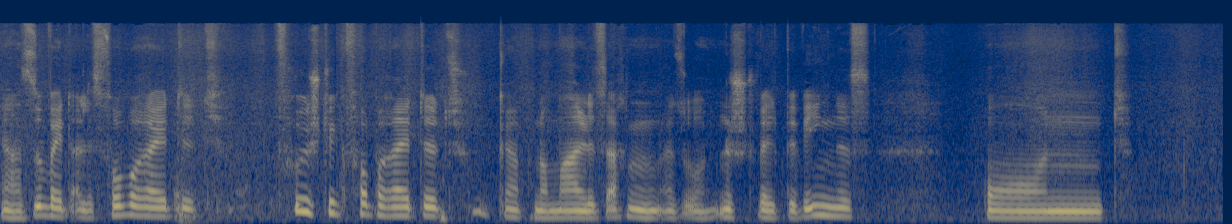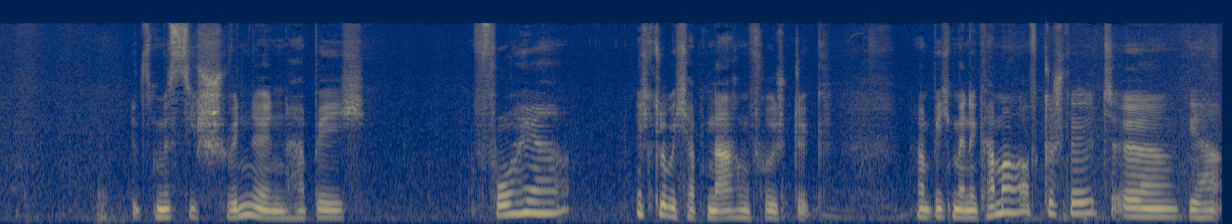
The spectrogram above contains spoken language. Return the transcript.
ja soweit alles vorbereitet. Frühstück vorbereitet, gab normale Sachen, also nichts Weltbewegendes. Und jetzt müsste ich schwindeln. Habe ich vorher, ich glaube, ich habe nach dem Frühstück, habe ich meine Kamera aufgestellt. Äh, wir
